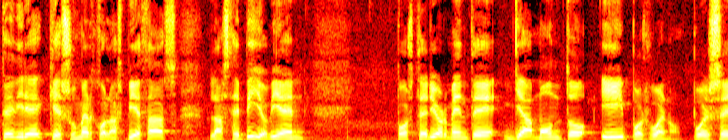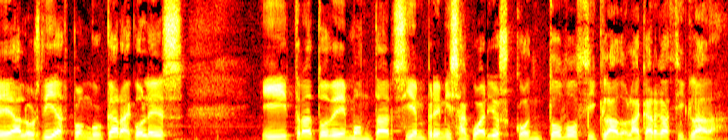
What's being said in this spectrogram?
Te diré que sumerjo las piezas, las cepillo bien, posteriormente ya monto y pues bueno, pues eh, a los días pongo caracoles y trato de montar siempre mis acuarios con todo ciclado, la carga ciclada.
